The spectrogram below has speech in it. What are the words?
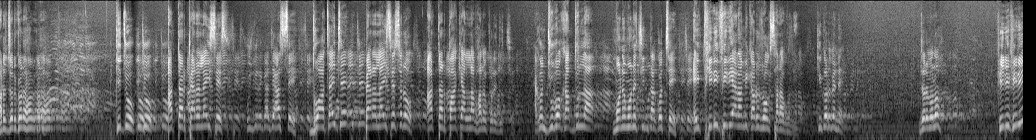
আরও জোর করে হবে। কিছু আটটার প্যারালাইসিস। হুজুরের কাছে আসছে। দোয়া চাইছে, প্যারালাইসিসেরও আটটার পাকে আল্লাহ ভালো করে দিচ্ছে। এখন যুবক আব্দুল্লাহ মনে মনে চিন্তা করছে, এই ফিরি ফিরি আর আমি কারোর রোগ সারাবো নি। কি করবে নে? জোরে বলো। ফিরি ফিরি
